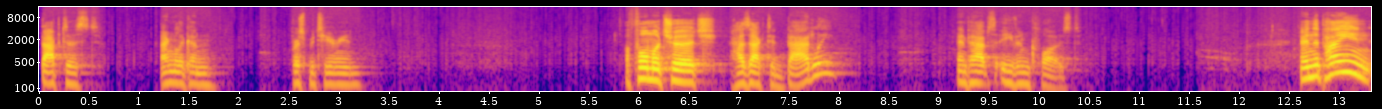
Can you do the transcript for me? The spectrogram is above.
Baptist, Anglican, Presbyterian. A former church has acted badly and perhaps even closed. And the pain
